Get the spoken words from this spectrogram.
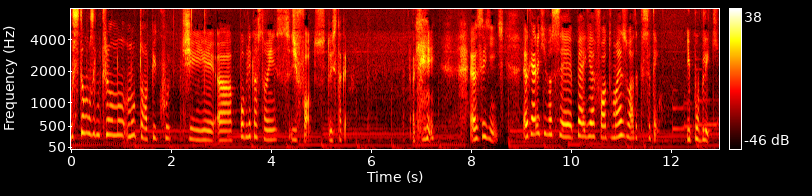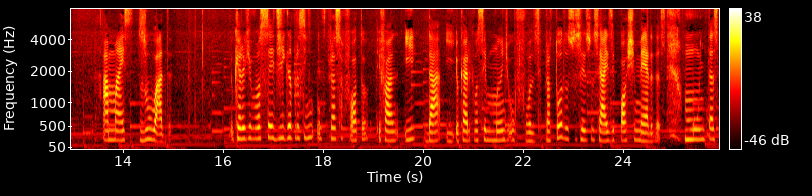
Estamos entrando no tópico de uh, publicações de fotos do Instagram. Ok? É o seguinte: eu quero que você pegue a foto mais zoada que você tem e publique. A mais zoada. Eu quero que você diga pra, assim, pra essa foto e fale e daí. Eu quero que você mande o foda-se pra todas as suas redes sociais e poste merdas. Muitas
